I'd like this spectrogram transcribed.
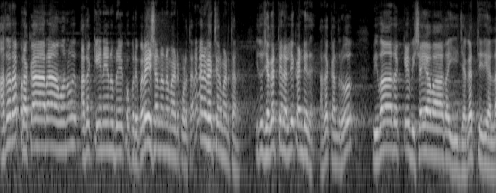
ಅದರ ಪ್ರಕಾರ ಅವನು ಅದಕ್ಕೇನೇನು ಬೇಕೋ ಪ್ರಿಪರೇಷನನ್ನು ಮಾಡಿಕೊಳ್ತಾನೆ ಮ್ಯಾನುಫ್ಯಾಕ್ಚರ್ ಮಾಡ್ತಾನೆ. ಇದು ಜಗತ್ತಿನಲ್ಲಿ ಕಂಡಿದೆ. ಅದಕ್ಕಂದ್ರು ವಿವಾದಕ್ಕೆ ವಿಷಯವಾದ ಈ ಜಗತ್ತಿದೆಯಲ್ಲ,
